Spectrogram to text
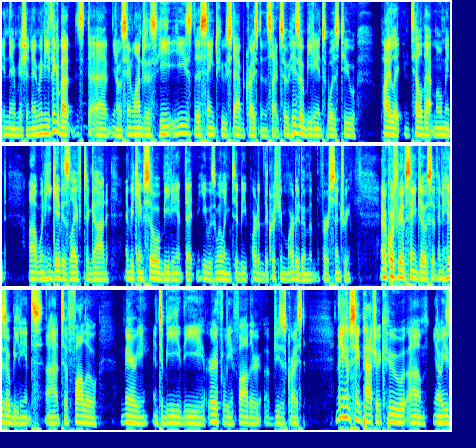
in their mission. And when you think about, uh, you know, Saint Longinus, he he's the saint who stabbed Christ in the side. So his obedience was to Pilate until that moment uh, when he gave his life to God and became so obedient that he was willing to be part of the Christian martyrdom of the first century. And of course, we have Saint Joseph and his obedience uh, to follow Mary and to be the earthly father of Jesus Christ. And then you have Saint Patrick, who, um, you know, he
